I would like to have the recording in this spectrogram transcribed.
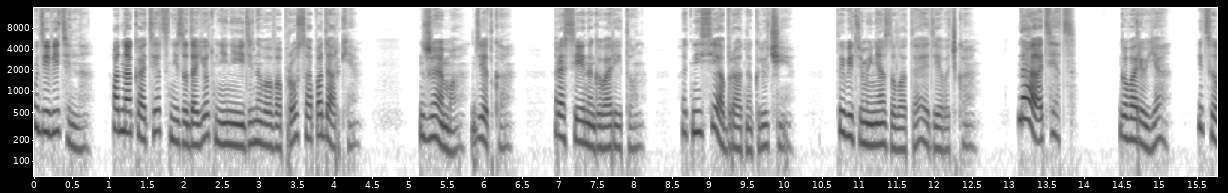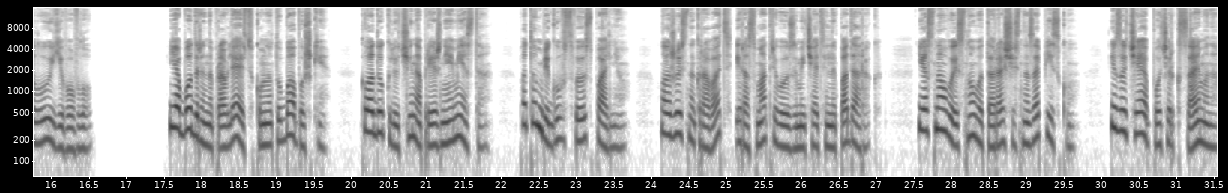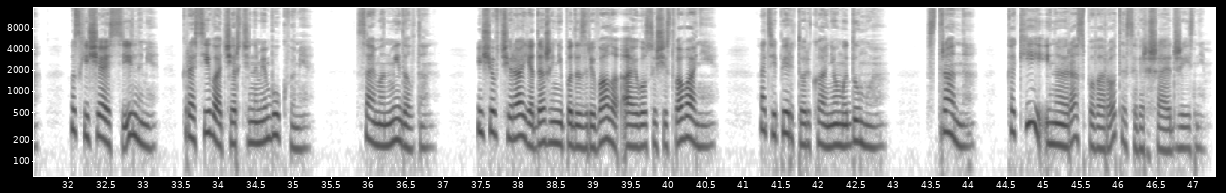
Удивительно, однако отец не задает мне ни единого вопроса о подарке. «Джема, детка», — рассеянно говорит он, — «отнеси обратно ключи. Ты ведь у меня золотая девочка». «Да, отец», — говорю я и целую его в лоб. Я бодро направляюсь в комнату бабушки, кладу ключи на прежнее место, потом бегу в свою спальню, ложусь на кровать и рассматриваю замечательный подарок. Я снова и снова таращусь на записку, изучая почерк Саймона, восхищаясь сильными, красиво очерченными буквами. Саймон Миддлтон. Еще вчера я даже не подозревала о его существовании, а теперь только о нем и думаю. Странно, какие иной раз повороты совершает жизнь.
